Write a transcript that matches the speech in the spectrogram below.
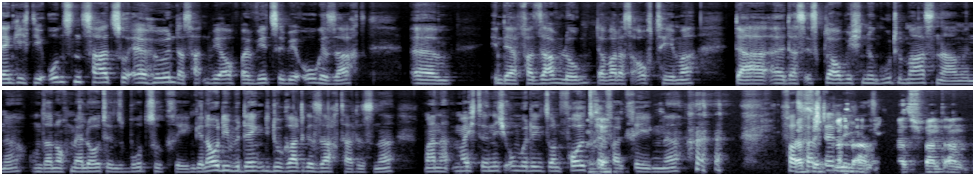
denke ich, die Unzenzahl zu erhöhen, das hatten wir auch beim WCBO gesagt, ähm, in der Versammlung, da war das auch Thema, da, äh, das ist, glaube ich, eine gute Maßnahme, ne, um da noch mehr Leute ins Boot zu kriegen. Genau die Bedenken, die du gerade gesagt hattest, ne. Man möchte nicht unbedingt so einen Volltreffer okay. kriegen, ne. Fast das verständlich. Spannend an. Das spannend an.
